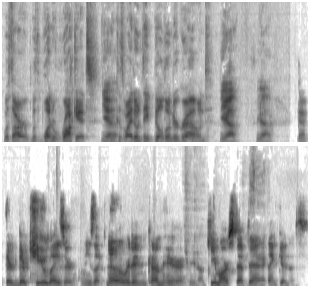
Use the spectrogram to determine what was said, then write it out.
with our with one rocket. Yeah. Because why don't they build underground? Yeah, yeah. Yeah, they're they're Q laser, and he's like, "No, we didn't come here." You know, Kimar stepped in. Thank goodness.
